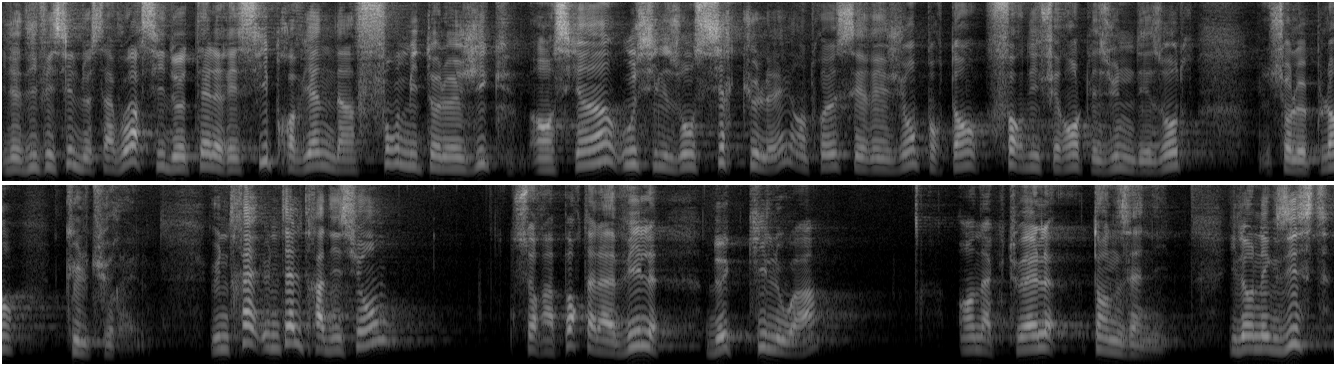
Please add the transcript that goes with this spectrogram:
Il est difficile de savoir si de tels récits proviennent d'un fond mythologique ancien ou s'ils ont circulé entre ces régions pourtant fort différentes les unes des autres sur le plan culturel. Une, telle tradition se rapporte à la ville de Kilwa, en actuelle Tanzanie. Il en existe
